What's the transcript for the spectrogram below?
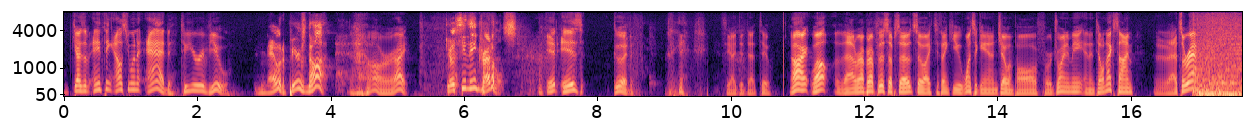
you guys have anything else you want to add to your review? No, it appears not. All right. Go see The Incredibles. It is good. See, I did that too. All right. Well, that'll wrap it up for this episode. So I'd like to thank you once again, Joe and Paul, for joining me. And until next time, that's a wrap.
